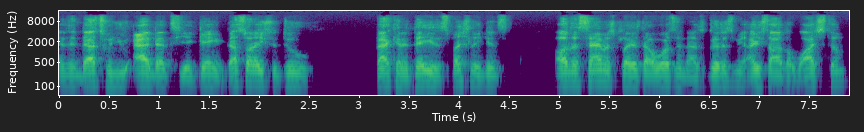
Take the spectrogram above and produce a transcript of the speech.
And then that's when you add that to your game. That's what I used to do back in the days, especially against other Samus players that wasn't as good as me. I used to either watch them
